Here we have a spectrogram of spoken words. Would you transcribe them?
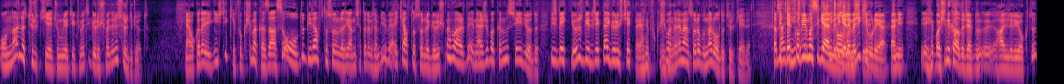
Onlarla Türkiye Cumhuriyeti hükümeti görüşmeleri sürdürüyordu. Yani o kadar ilginçti ki Fukushima kazası oldu. Bir hafta sonra yanlış hatırlamıyorsam bir veya iki hafta sonra görüşme vardı. Enerji Bakanımız şey diyordu. Biz bekliyoruz gelecekler görüşecekler. Yani Fukushima'dan Hı hı. hemen sonra bunlar oldu Türkiye'de. Tabii Sanki TEPCO hiç- firması gelmedi. hiç Gelemedi ki gibi. buraya. Yani e, başını kaldıracak e, halleri yoktu.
